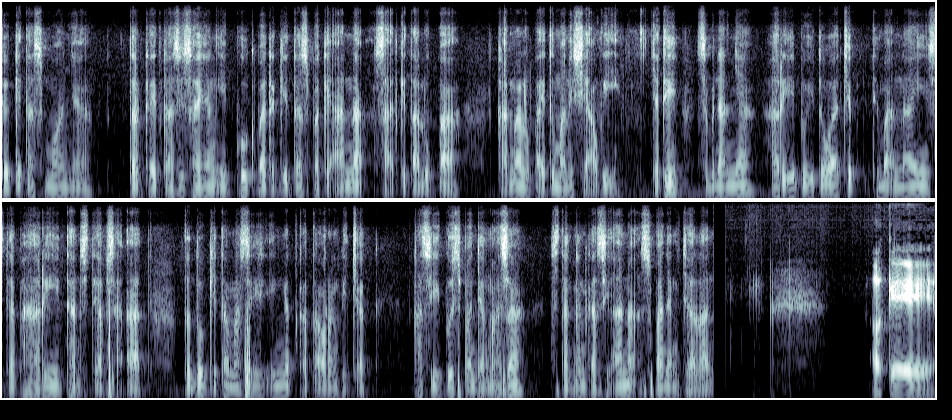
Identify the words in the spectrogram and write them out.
ke kita semuanya terkait kasih sayang ibu kepada kita sebagai anak saat kita lupa. Karena lupa itu manusiawi. Jadi sebenarnya hari ibu itu wajib dimaknai setiap hari dan setiap saat. Tentu kita masih ingat kata orang bijak. Kasih ibu sepanjang masa, sedangkan kasih anak sepanjang jalan. Oke,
